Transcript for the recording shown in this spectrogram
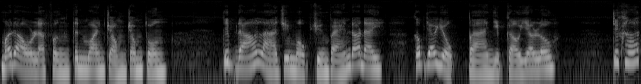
Mở đầu là phần tin quan trọng trong tuần. Tiếp đó là chuyên mục chuyện vãn đó đây, cốc giáo dục và nhịp cầu giao lưu. Trước hết,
